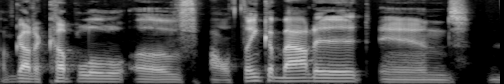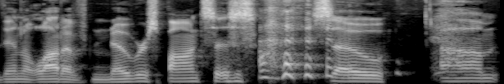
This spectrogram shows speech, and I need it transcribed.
I've got a couple of I'll think about it, and then a lot of no responses. so um,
